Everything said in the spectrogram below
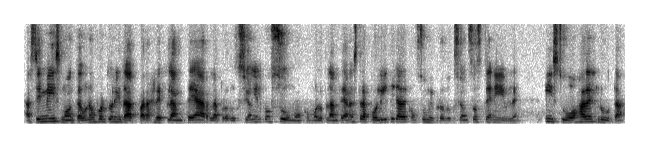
Asimismo, ante una oportunidad para replantear la producción y el consumo, como lo plantea nuestra política de consumo y producción sostenible y su hoja de ruta,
